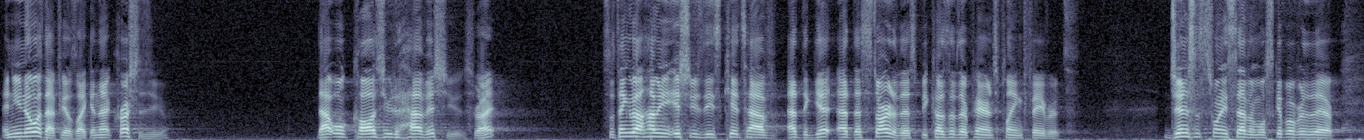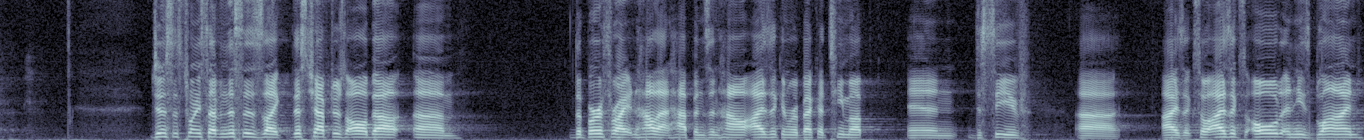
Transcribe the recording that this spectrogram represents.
And you know what that feels like, and that crushes you. That will cause you to have issues, right? So think about how many issues these kids have at the, get, at the start of this because of their parents playing favorites. Genesis 27, we'll skip over there. Genesis 27, this is like, this chapter is all about um, the birthright and how that happens and how Isaac and Rebekah team up and deceive uh, Isaac. So Isaac's old and he's blind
